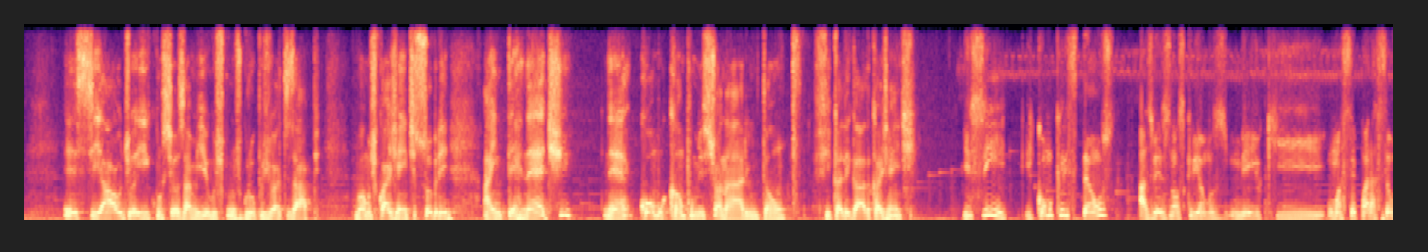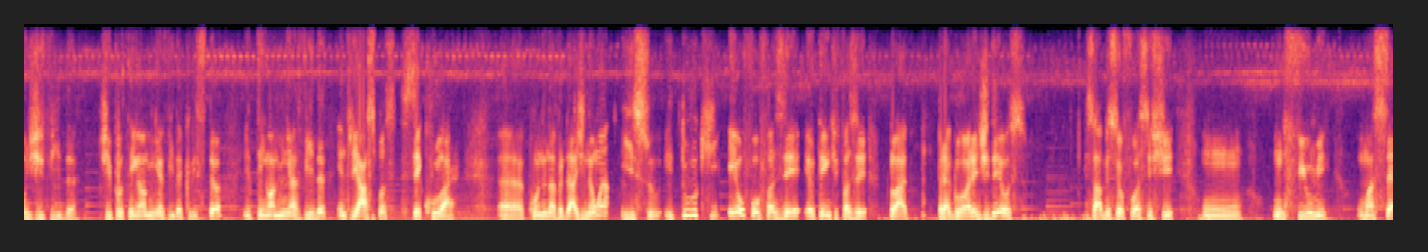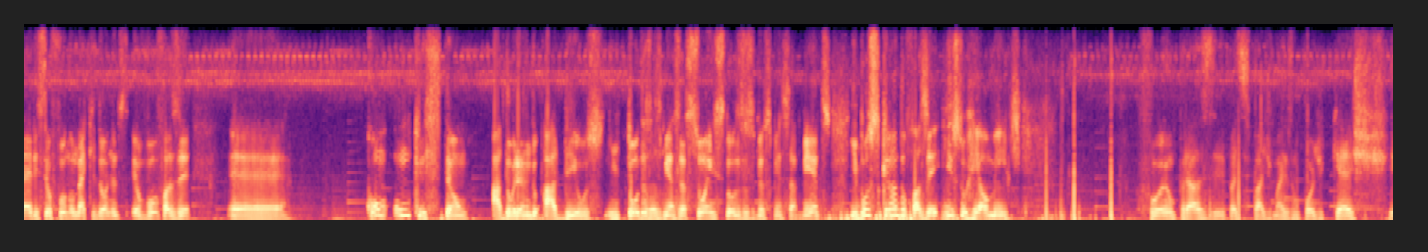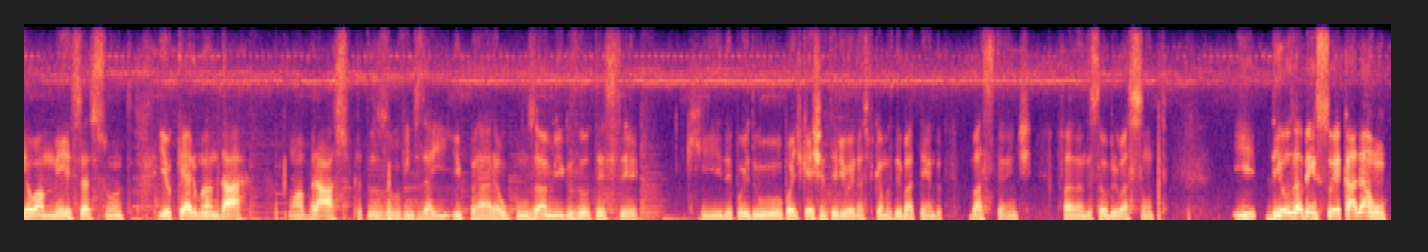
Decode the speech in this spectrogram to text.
esse áudio aí com seus amigos, com os grupos de WhatsApp. Vamos com a gente sobre a internet, né, como campo missionário. Então, fica ligado com a gente. E sim, e como cristãos, às vezes nós criamos meio que uma separação de vida. Tipo, eu tenho a minha vida cristã e tenho a minha vida, entre aspas, secular. Uh, quando na verdade não é isso. E tudo que eu for fazer, eu tenho que fazer para a glória de Deus. Sabe, se eu for assistir um, um filme, uma série, se eu for no McDonald's, eu vou fazer é, como um cristão adorando a Deus em todas as minhas ações, todos os meus pensamentos e buscando fazer isso realmente. Foi um prazer participar de mais um podcast. Eu amei esse assunto e eu quero mandar um abraço para todos os ouvintes aí e para alguns amigos do OTC que depois do podcast anterior nós ficamos debatendo bastante, falando sobre o assunto. E Deus abençoe cada um.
